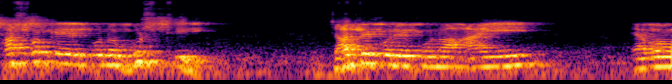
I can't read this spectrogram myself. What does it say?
শাসকের কোনো গোষ্ঠী যাতে করে কোনো আইন এবং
